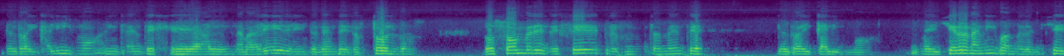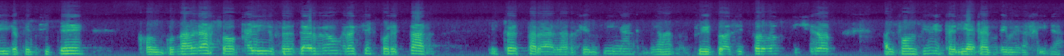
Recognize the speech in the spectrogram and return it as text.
del radicalismo, el intendente general La Madrid, el intendente de los Toldos, dos hombres de fe, pero fundamentalmente del radicalismo. Me dijeron a mí cuando les dije y los felicité, con, un abrazo cálido y fraterno, gracias por estar. Esto es para la Argentina, que tenemos que construir todas y todos. Dijeron, Alfonsín estaría acá en primera fila.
